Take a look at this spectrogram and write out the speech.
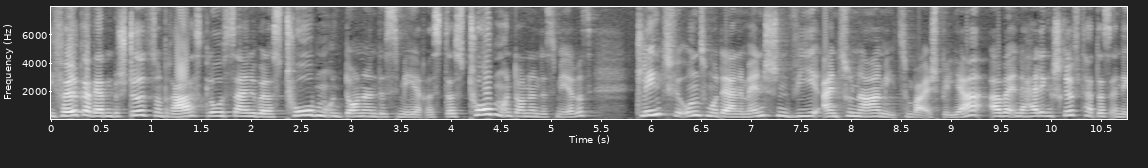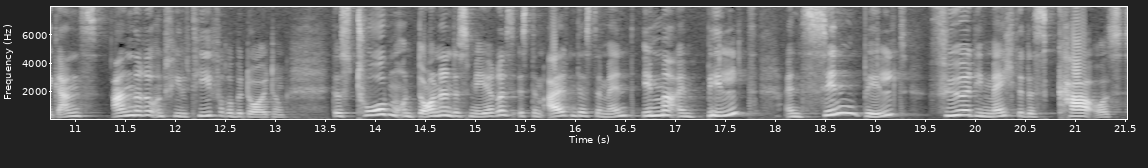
Die Völker werden bestürzt und rastlos sein über das Toben und Donnern des Meeres. Das Toben und Donnern des Meeres klingt für uns moderne Menschen wie ein Tsunami zum Beispiel, ja? Aber in der Heiligen Schrift hat das eine ganz andere und viel tiefere Bedeutung. Das Toben und Donnern des Meeres ist im Alten Testament immer ein Bild, ein Sinnbild für die Mächte des Chaos.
